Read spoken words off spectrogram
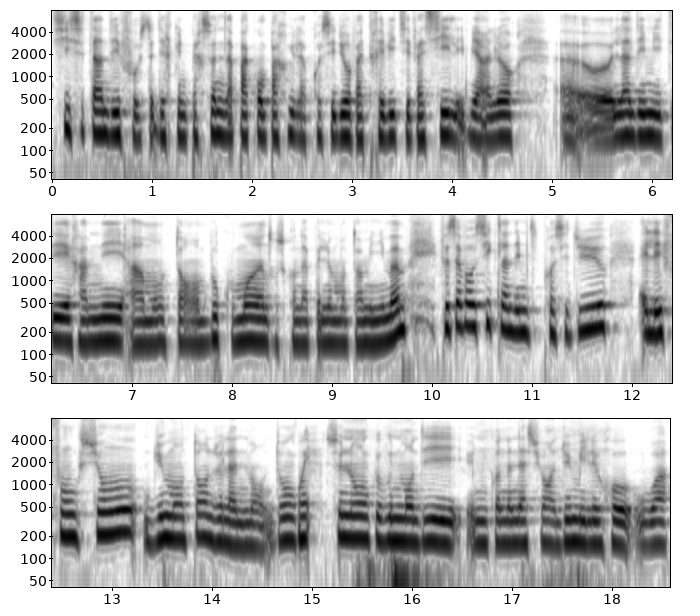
si c'est un défaut, c'est-à-dire qu'une personne n'a pas comparu, la procédure va très vite, c'est facile, et bien alors euh, l'indemnité est ramenée à un montant beaucoup moindre, ce qu'on appelle le montant minimum. Il faut savoir aussi que l'indemnité de procédure, elle est fonction du montant de la demande. Donc, Oui. selon que vous demandez une condamnation à 2 000 euros ou à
